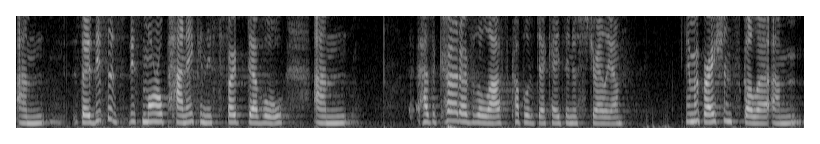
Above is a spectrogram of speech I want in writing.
Um, so this is this moral panic and this folk devil um, has occurred over the last couple of decades in Australia. Immigration scholar um,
